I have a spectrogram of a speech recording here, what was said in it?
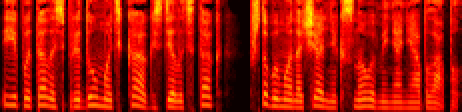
и пыталась придумать, как сделать так, чтобы мой начальник снова меня не облапал.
